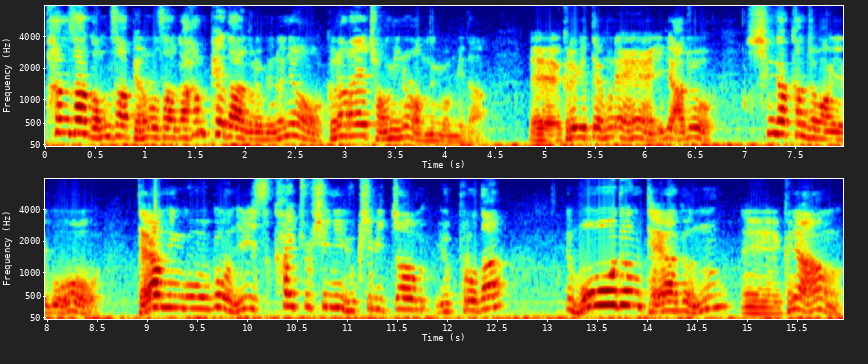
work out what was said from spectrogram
판사, 검사, 변호사가 한 패다 그러면은요, 그 나라에 정의는 없는 겁니다. 예, 그렇기 때문에 이게 아주 심각한 정황이고, 대한민국은 이 스카이 출신이 62.6%다? 모든 대학은, 예, 그냥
